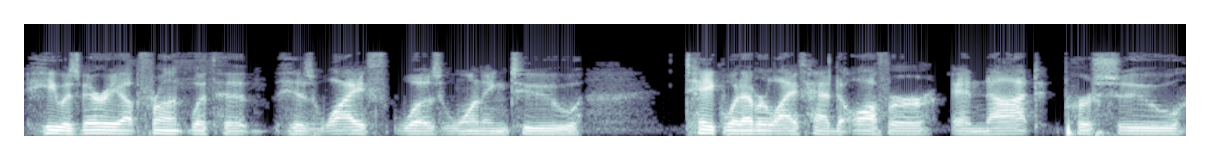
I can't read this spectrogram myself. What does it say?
he was very upfront with his, his wife was wanting to take whatever life had to offer and not pursue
